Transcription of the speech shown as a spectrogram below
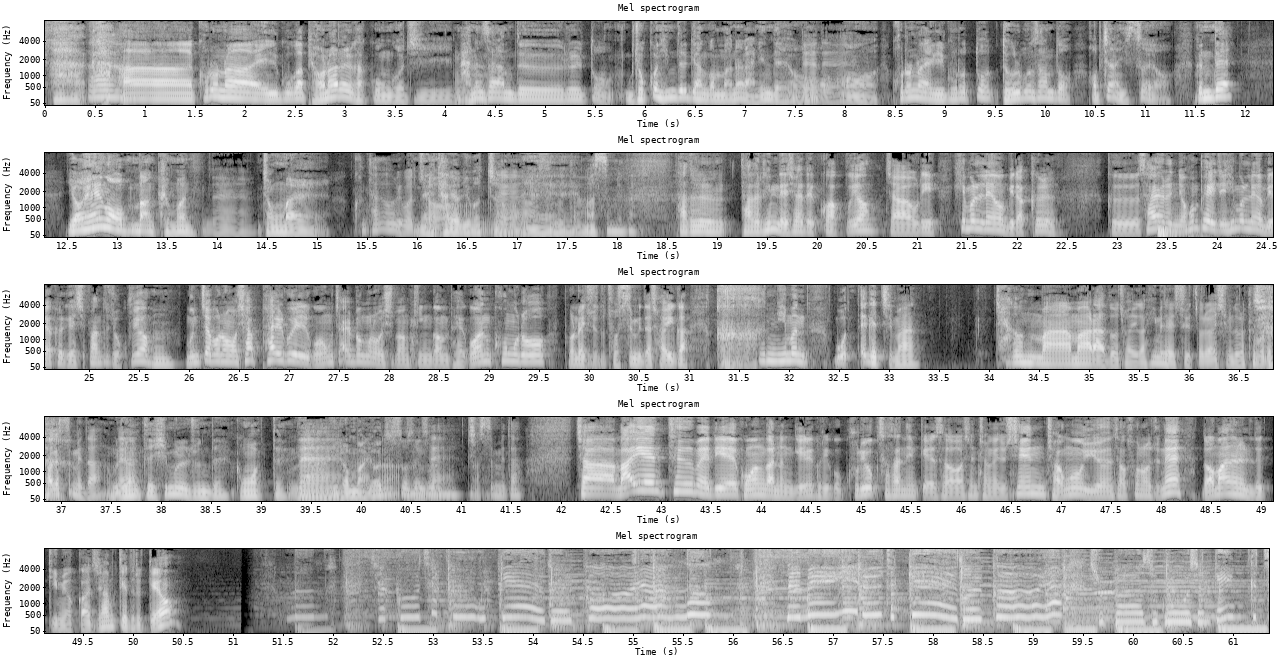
아, 아, 코로나19가 변화를 갖고 온 거지. 많은 사람들을 또 무조건 힘들게 한 것만은 아닌데요. 네네. 어, 코로나19로 또 덕을 본 사람도 없지 않아 있어요. 근데 여행업만큼은 네. 정말 큰 타격을 입었죠. 네, 타격 입었죠. 네, 예, 맞습니다. 맞습니다. 다들 다들 힘내셔야 될 것 같고요. 자, 우리 힘을 내요 미라클 그 사연은요 홈페이지 힘을 내요 미라클 게시판도 좋고요. 음. 문자번호 샵 #8910 짧은 건 50원, 긴 건 100원 콩으로 보내주셔도 좋습니다. 저희가 큰 힘은 못 되겠지만 작은 마음이라도 저희가 힘이 될 수 있도록 열심히 노력해 보도록 하겠습니다. 네. 우리한테 힘을 준대, 고맙대. 네. 야, 이런 말이 아이고, 어딨어, 세상에. 네, 맞습니다. 자, 마이 앤트 메리의 공항 가는 길, 그리고 9644님께서 신청해주신 정우, 유연석, 손호준의 너만을 느끼며까지 함께 들을게요.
